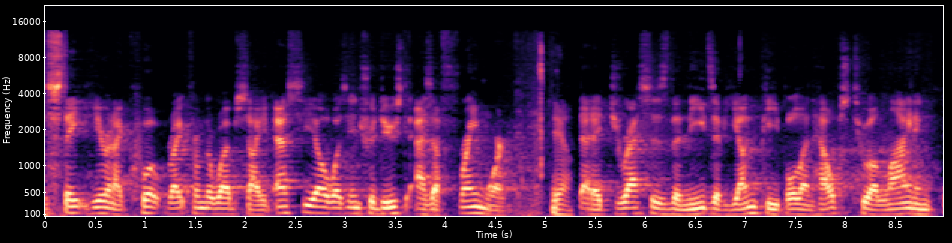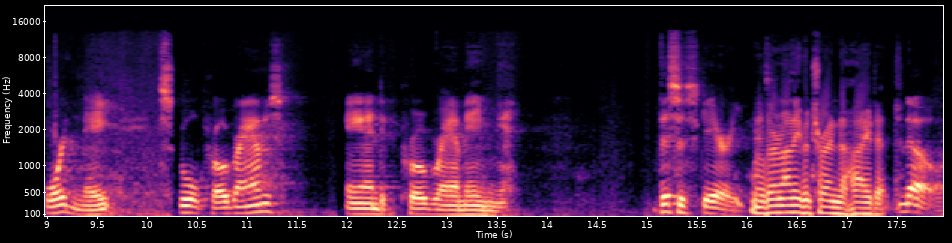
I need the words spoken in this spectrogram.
state here, and I quote right from their website SEL was introduced as a framework yeah. that addresses the needs of young people and helps to align and coordinate school programs and programming. This is scary. Well, they're not even trying to hide it. No,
